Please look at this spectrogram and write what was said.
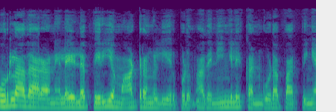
பொருளாதார நிலையில் பெரிய மாற்றங்கள் ஏற்படும். அதை நீங்களே கண்கூட பார்ப்பீங்க.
